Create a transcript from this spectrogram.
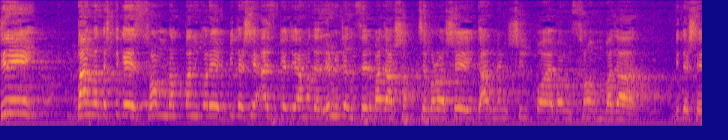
তিনি বাংলাদেশ থেকে শ্রম রপ্তানি করে বিদেশে আজকে যে আমাদের রেমিটেন্সের বাজার সবচেয়ে বড়, সেই গার্মেন্ট শিল্প এবং শ্রম বাজার বিদেশে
